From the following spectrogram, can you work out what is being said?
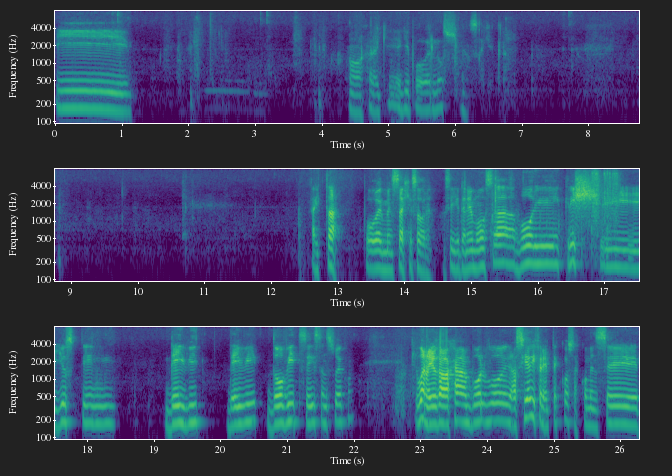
y Vamos a bajar aquí, aquí puedo ver los mensajes. Ahí está, puedo ver mensajes ahora. Así que tenemos a Boris, Krish y Justin, David, David, David se dice en sueco. Y bueno, yo trabajaba en Volvo, hacía diferentes cosas. Comencé,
